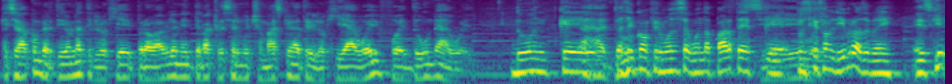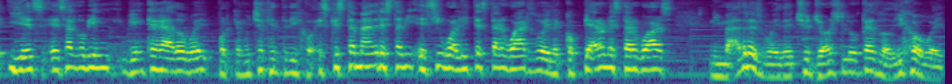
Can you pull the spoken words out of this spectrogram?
que se va a convertir en una trilogía y probablemente va a crecer mucho más que una trilogía, güey, fue Duna, güey. Dune, que ya se confirmó su segunda parte, sí, que, pues que son libros, güey. Es que, y es, es algo bien, bien cagado, güey, porque mucha gente dijo, es que esta madre está, es igualita a Star Wars, güey, le copiaron Star Wars. Ni madres, güey, de hecho George Lucas lo dijo, güey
